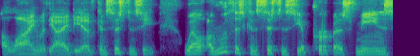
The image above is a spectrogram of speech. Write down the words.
align with the idea of consistency? Well, a ruthless consistency of purpose means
